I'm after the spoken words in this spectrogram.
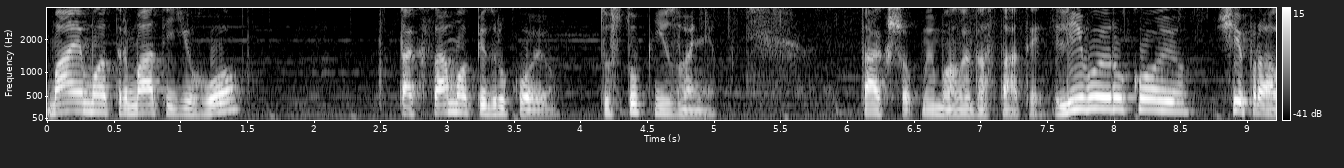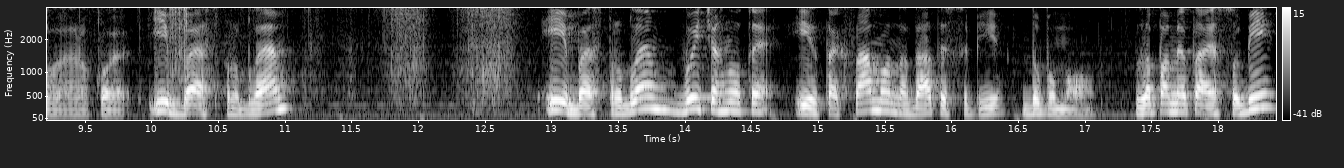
маємо тримати його так само під рукою в доступній зоні. Так, щоб ми могли достати лівою рукою чи правою рукою. І без проблем. І без проблем витягнути і так само надати собі допомогу. Запам'ятай собі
